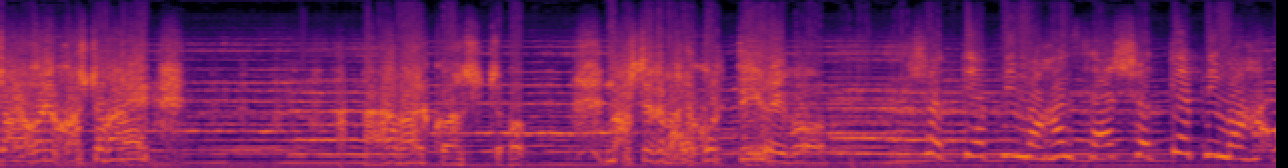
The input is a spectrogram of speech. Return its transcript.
জনগণের কষ্ট মানে আমার কষ্ট মাস্টারে ভালো করতেই হইব। সত্যি আপনি মহান স্যার সত্যি আপনি মহান।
